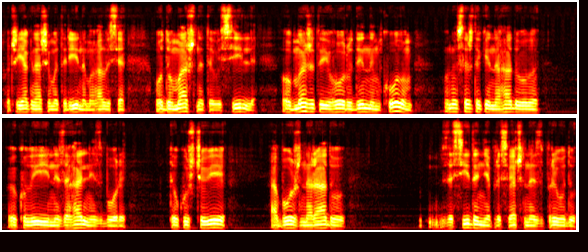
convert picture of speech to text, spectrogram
Хоч як наші матері намагалися одомашнити весілля, обмежити його родинним колом, воно все ж таки нагадувало, коли і не загальні збори, то кущові або ж нараду засідання, присвячене з приводу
